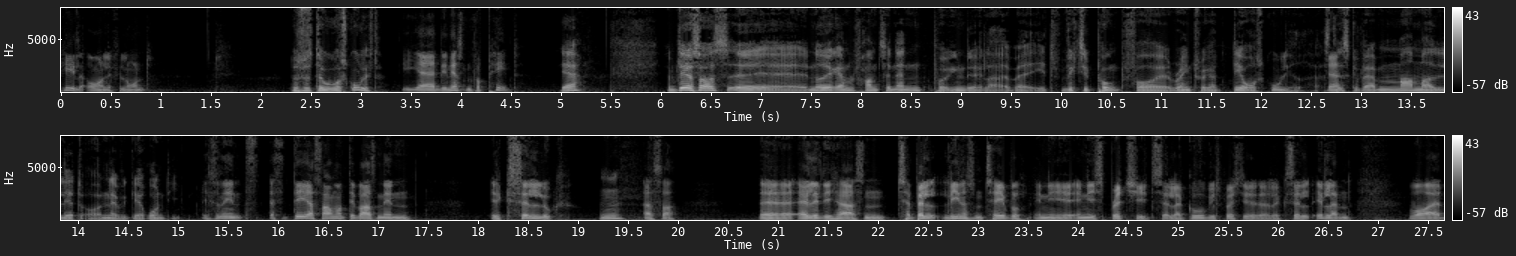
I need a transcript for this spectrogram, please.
helt ordentligt følge rundt. Du synes, det er uoverskueligt? Ja, det er næsten for pænt. Ja. Jamen, det er så også øh, noget, jeg gerne vil frem til en anden pointe, eller et vigtigt punkt for øh, Rank Tracker, det er overskuelighed. Altså, Ja. det skal være meget, meget let at navigere rundt i. Det er sådan en, altså det jeg savner, det er bare sådan en Excel-look. Mm. Altså, øh, alle de her sådan tabel, ligner sådan en table inde i, inde i spreadsheets, eller Google Spreadsheet, eller Excel, et eller andet, hvor at,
